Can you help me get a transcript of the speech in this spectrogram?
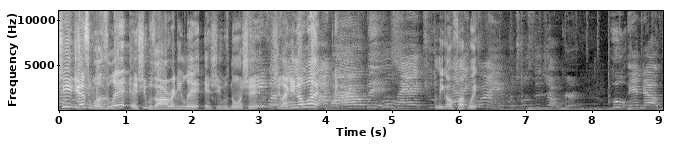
She just was lit, and she was already lit, and she was doing shit. She like, you know what? Wild bitch who had to Let me go fuck with- client, which was the Joker, who end up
